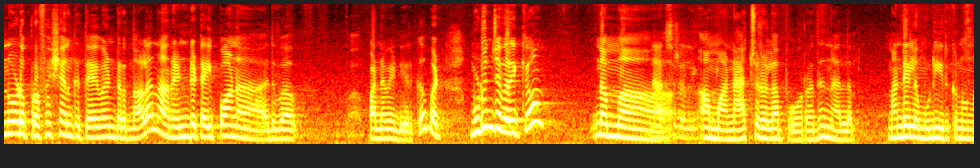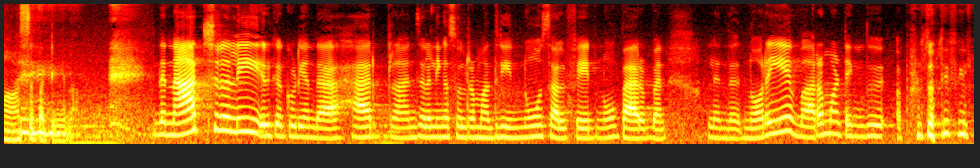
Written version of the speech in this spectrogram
என்னோட ப்ரொஃபஷனுக்கு தேவைன்றதுனால நான் ரெண்டு டைப்பான இதுவை பண்ண வேண்டியிருக்கு. பட் முடிஞ்ச வரைக்கும் நம்ம ஆமாம் நேச்சுரலாக போகிறது நல்ல மண்டையில் முடி இருக்கணும்னு ஆசைப்பட்டீங்கன்னா. இந்த நேச்சுரலி இருக்கக்கூடிய அந்த ஹேர் பிராண்ட்ஸ் எல்லாம் நீங்கள் சொல்கிற மாதிரி நோ சல்ஃபேட் நோ பேரபன் இல்லை இந்த நுரையே வர மாட்டேங்குது அப்படின்னு சொல்லி ஃபீல்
